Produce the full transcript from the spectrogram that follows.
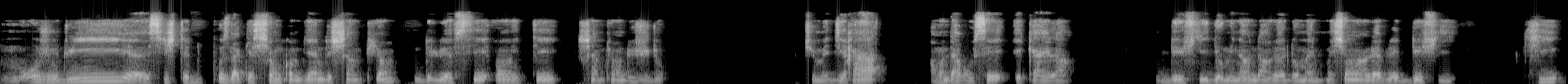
Aujourd'hui, euh, si je te pose la question combien de champions de l'UFC ont été champions de judo, tu me diras Ronda Rousset et Kaela, deux filles dominantes dans leur domaine. Mais si on enlève les deux filles, qui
